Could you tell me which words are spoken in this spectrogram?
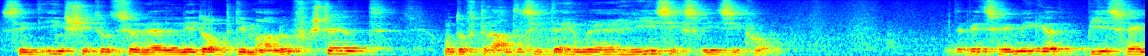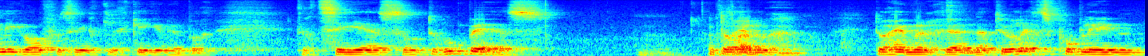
sind institutionell nicht optimal aufgestellt und auf der anderen Seite haben wir ein riesiges Risiko. Ein bisschen hemmiger, bisshemmig offensichtlich gegenüber der CS und der UBS. Und da haben, wir, da haben wir äh, natürlich das Problem,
